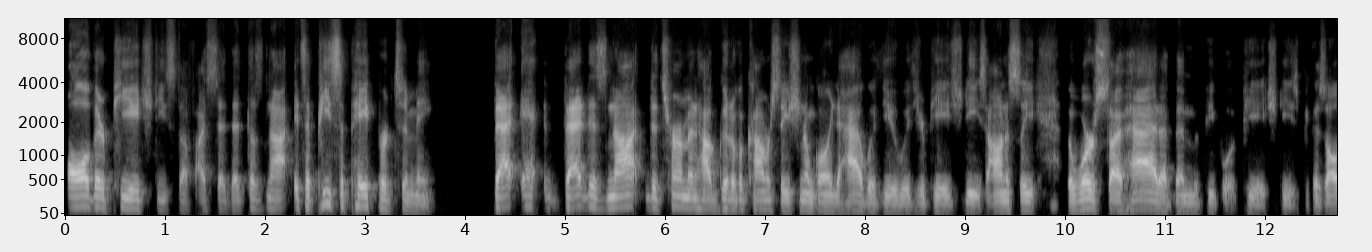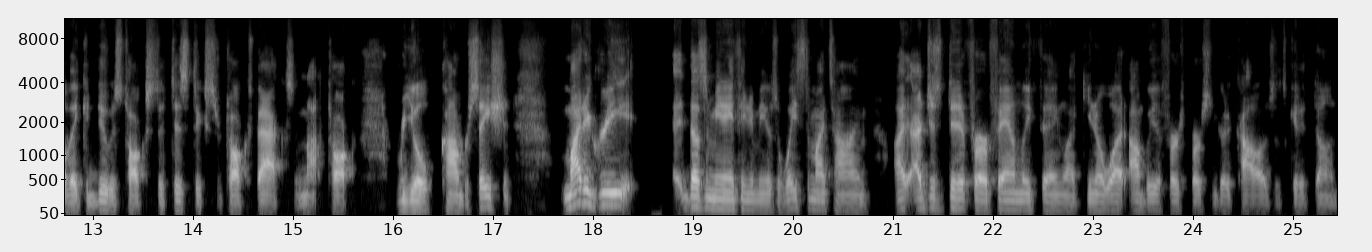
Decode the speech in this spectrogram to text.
all their PhD stuff. I said that does not. It's a piece of paper to me. That eh, that does not determine how good of a conversation I'm going to have with you with your PhDs. Honestly, the worst I've had have been with people with PhDs because all they can do is talk statistics or talk facts and not talk real conversation. My degree it doesn't mean anything to me. It was a waste of my time. I, I just did it for a family thing. Like, you know what? I'll be the first person to go to college. Let's get it done.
